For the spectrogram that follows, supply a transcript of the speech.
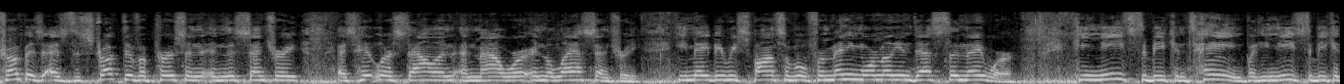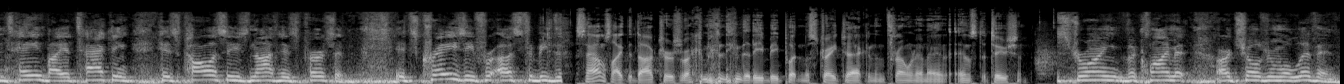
Trump is as destructive a person in this century as Hitler, Stalin, and Mao were in the last century. He may be responsible for many more million deaths than they were. He needs to be contained, but he needs to be contained by attacking his policies, not his person. It's crazy for us to be. Sounds like the doctor is recommending that he be put in a straitjacket and thrown in an institution. Destroying the climate our children will live in.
